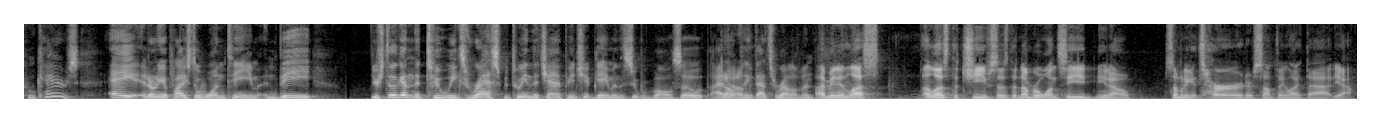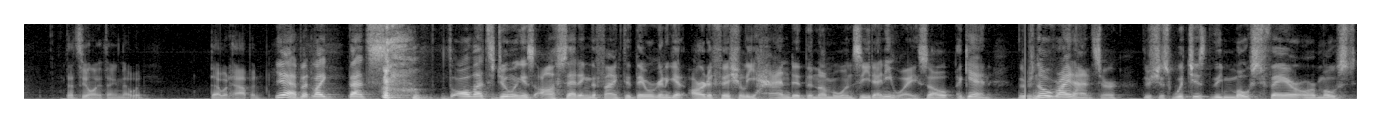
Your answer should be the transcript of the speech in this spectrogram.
who cares? A, it only applies to one team, and B, you're still getting the two weeks rest between the championship game and the Super Bowl. So I don't, don't think thi- that's relevant. I mean, unless unless the Chiefs as the number one seed, you know, somebody gets hurt or something like that. Yeah, that's the only thing that would that would happen. Yeah, but like that's all that's doing is offsetting the fact that they were going to get artificially handed the number one seed anyway. So again, there's no right answer. There's just which is the most fair or most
